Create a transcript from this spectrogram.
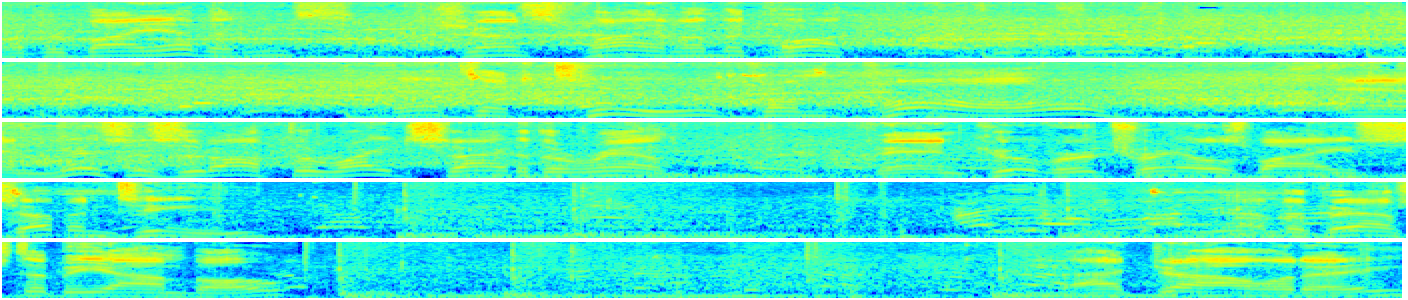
covered by Evans. Just five on the clock. That's a two from Paul, and misses it off the right side of the rim. Vancouver trails by 17. And the pass to Biyombo. Back to Holiday.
